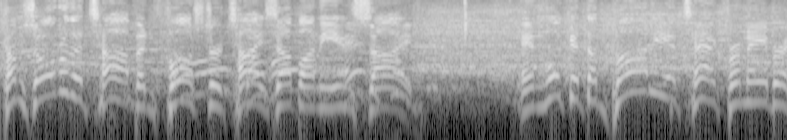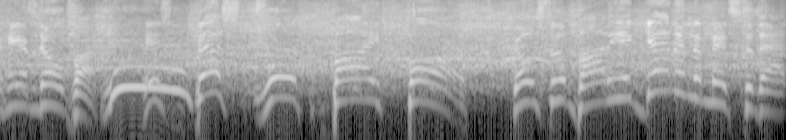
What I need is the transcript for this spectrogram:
comes over the top, and Foster ties up on the inside. And look at the body attack from Abraham Nova. His best work by far. Goes to the body again in the midst of that.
